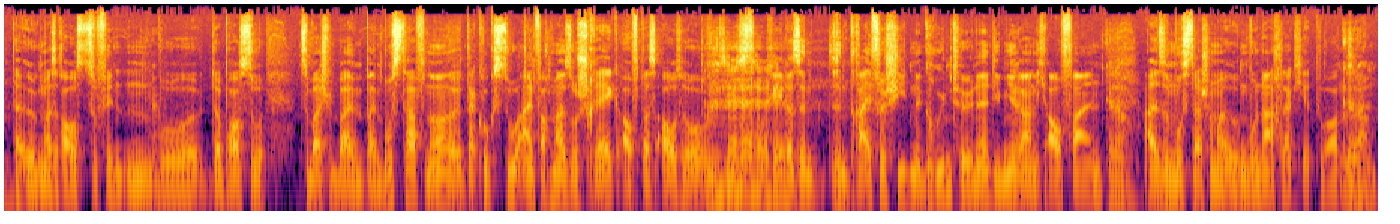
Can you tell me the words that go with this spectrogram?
mhm. da irgendwas rauszufinden, ja. wo da brauchst du zum Beispiel beim, beim Bustav, ne, da guckst du einfach mal so schräg auf das Auto und siehst, okay, da sind, sind drei verschiedene Grüntöne, die mir ja. gar nicht auffallen. Genau. Also muss da schon mal irgendwo nachlackiert worden genau. sein.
